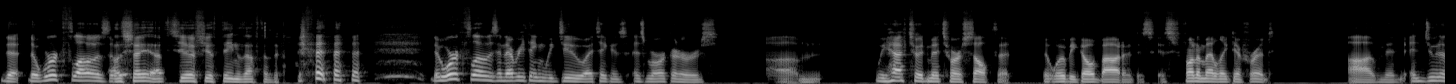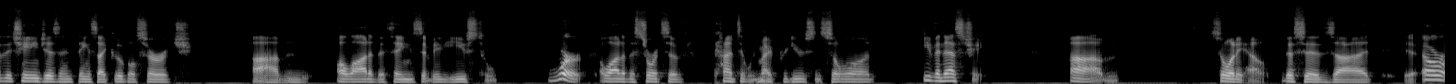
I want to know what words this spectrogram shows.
the the workflows. I'll show you, I'll show you a few things after the. the workflows and everything we do, I think, as as marketers, um, we have to admit to ourselves that the way we go about it is, is fundamentally different. Um, and, and, due to the changes in things like Google search, um, a lot of the things that maybe used to work, a lot of the sorts of content we might produce and so on, even that's changed. Um, so anyhow, this is uh, a,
